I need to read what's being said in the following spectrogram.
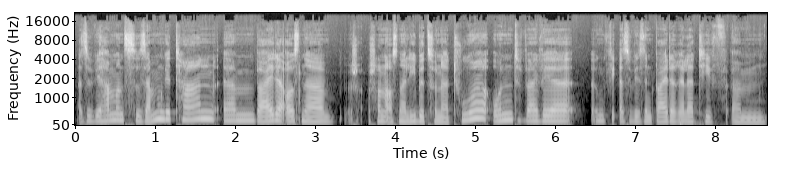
also wir haben uns zusammengetan, ähm, beide aus einer, schon aus einer Liebe zur Natur und weil wir irgendwie, also wir sind beide relativ ähm,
